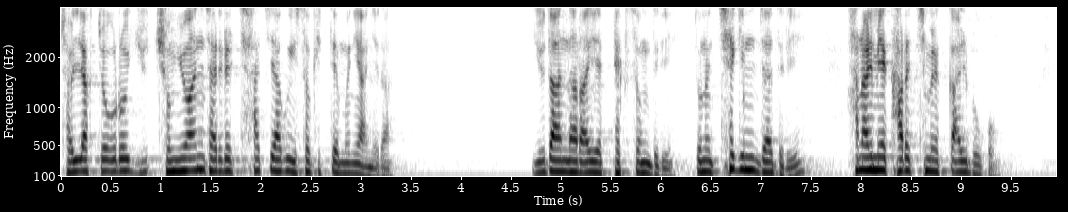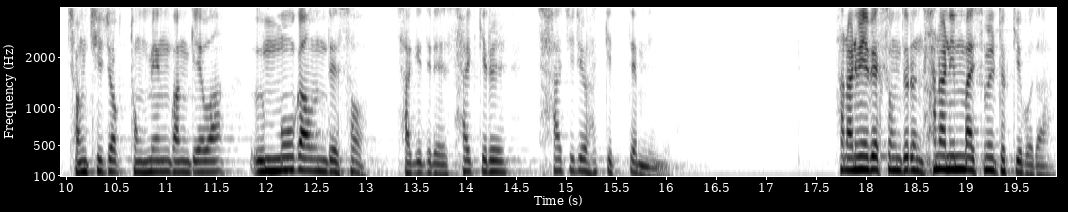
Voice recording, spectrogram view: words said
전략적으로 유- 중요한 자리를 차지하고 있었기 때문이 아니라 유다 나라의 백성들이 또는 책임자들이 하나님의 가르침을 깔보고 정치적 동맹 관계와 음모 가운데서 자기들의 살 길을 찾으려 했기 때문입니다. 하나님의 백성들은 하나님 말씀을 듣기보다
